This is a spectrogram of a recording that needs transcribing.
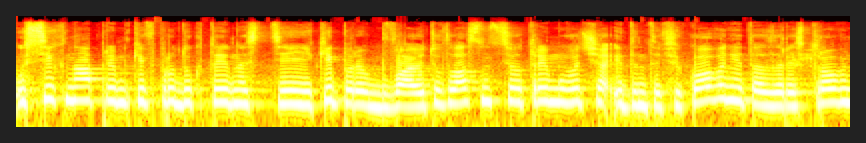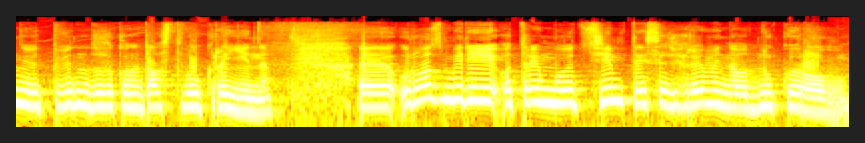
усіх напрямків продуктивності, які перебувають у власності отримувача, ідентифіковані та зареєстровані відповідно до законодавства України. У розмірі отримують 7 тисяч гривень на одну корову.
